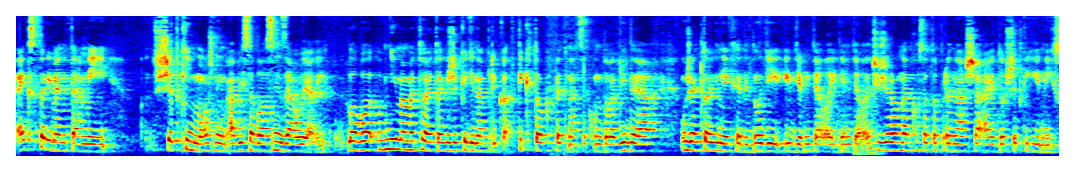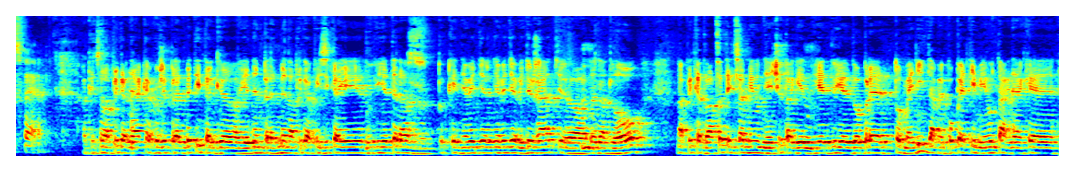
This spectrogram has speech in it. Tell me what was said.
experimentami, všetkým možným, aby sa vlastne zaujali. Lebo vnímame to aj tak, že keď je napríklad TikTok, 15-sekundové videá, už aj to ich niekedy nudí, idem ďalej, idem ďalej. Mhm. Čiže rovnako sa to prenáša aj do všetkých iných sfér. A keď sú napríklad nejaké akože predmety, tak e, jeden predmet, napríklad fyzika, je, je teraz, keď nevedia, nevedia vydržať mm. teda dlho, napríklad 20-30 minút niečo, tak je, mhm. je, je dobré to meniť, dáme po 5 minútach nejaké,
